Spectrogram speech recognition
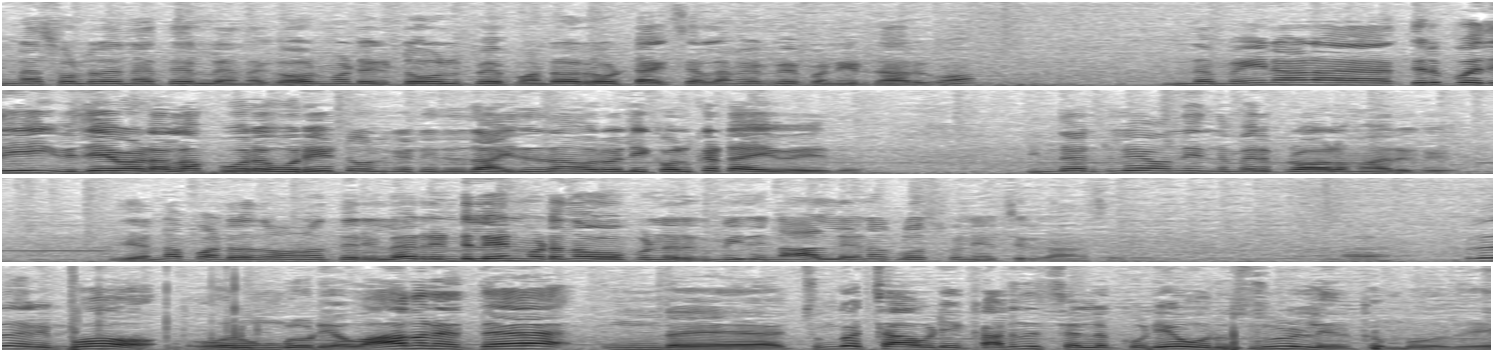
என்ன சொல்கிறதுனே தெரியல. இந்த கவர்மெண்ட்டுக்கு டோல் பே பண்ணுற ரோட் டேக்ஸ் எல்லாமே பே பண்ணிட்டு தான் இருக்கும். இந்த மெயினான திருப்பதி விஜயவாடாலாம் போகிற ஒரே டோல்கேட் இதுதான். இதுதான் ஒரு வழி. கொல்கட்டா ஹைவே இது. இந்த இடத்துலயே வந்து இந்த மாதிரி ப்ராப்ளமாக இருக்குது இது என்ன பண்ணுறதுன்னு ஒன்றும் தெரியல. ரெண்டு லேன் மட்டும் தான் ஓப்பன் இருக்குது மீதி நாலு லேனாக க்ளோஸ் பண்ணி வச்சுருக்காங்க சார் பிரதர் இப்போது ஒரு உங்களுடைய வாகனத்தை இந்த சுங்கச்சாவடியை கடந்து செல்லக்கூடிய ஒரு சூழல் இருக்கும்போது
